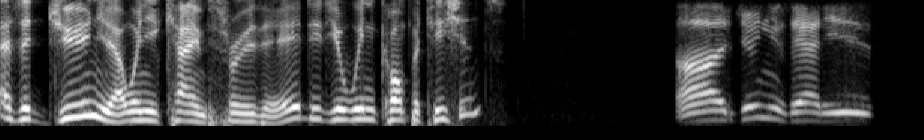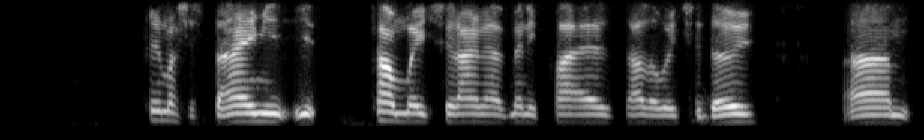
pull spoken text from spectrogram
As a junior, when you came through there, did you win competitions? Uh, juniors out here is pretty much the same. You, you, some weeks you don't have many players, other weeks you do. Um,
